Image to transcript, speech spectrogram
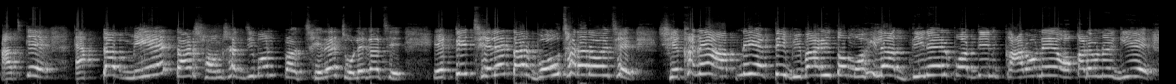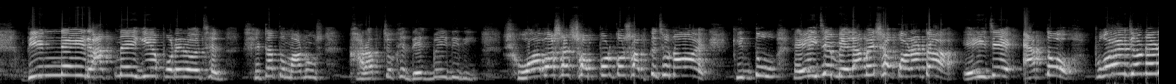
আজকে একটা মেয়ে তার সংসার জীবন ছেড়ে চলে গেছে। একটি ছেলে তার বউ ছাড়া রয়েছে। সেখানে আপনি একটি বিবাহিত মহিলা দিনের পর দিন কারণে অকারণে গিয়ে, দিন নেই, রাত নেই গিয়ে পড়ে রয়েছেন। সেটা তো মানুষ খারাপ চোখে দেখবেই দিদি। শোয়া বসার সম্পর্ক সব কিছু নয়। কিন্তু এই যে মেলামেশা করাটা, এই যে এত প্রয়োজনের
